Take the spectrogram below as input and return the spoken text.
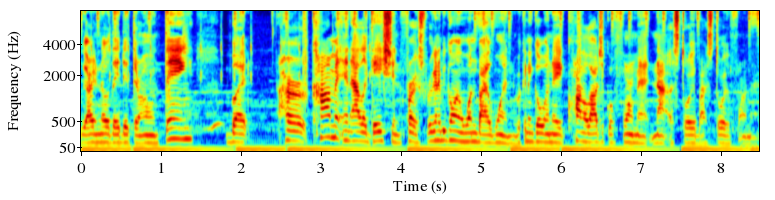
we already know they did their own thing, but her comment and allegation first, we're gonna be going one by one. We're gonna go in a chronological format, not a story by story format.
